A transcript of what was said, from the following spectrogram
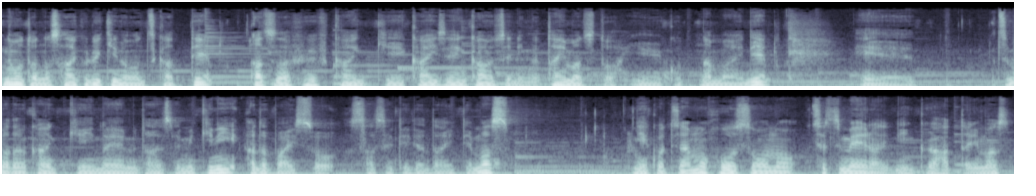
ノートのサークル機能を使ってアツの夫婦関係改善カウンセリング松明という名前で、えー妻との関係に悩む男性向けにアドバイスをさせていただいてます。こちらも放送の説明欄にリンクが貼ってあります。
